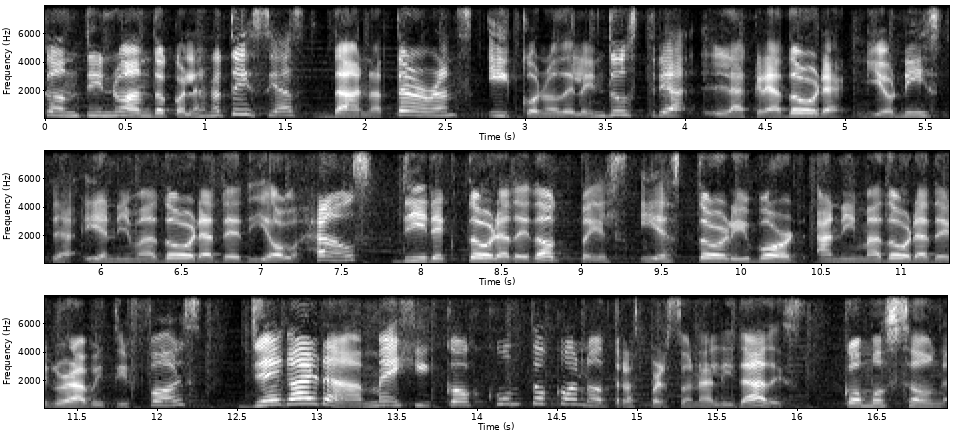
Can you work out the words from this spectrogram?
Continuando con las noticias, Dana Terrance, ícono de la industria, la creadora, guionista y animadora de The Old House, directora de DuckTales y storyboard animadora de Gravity Falls, llegará a México junto con otras personalidades como son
